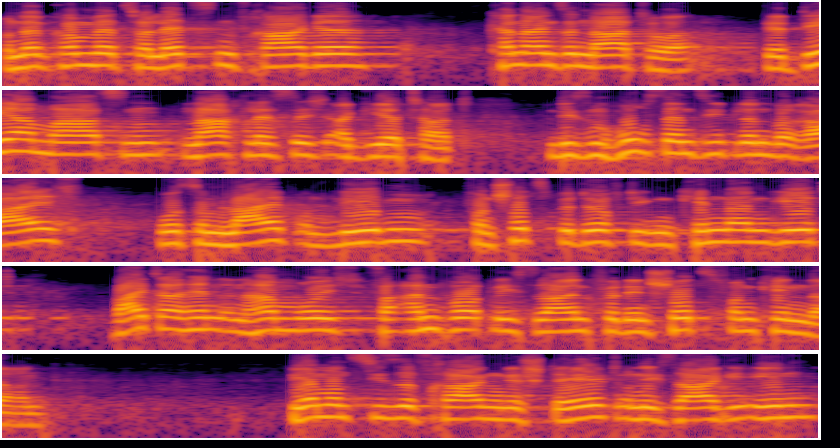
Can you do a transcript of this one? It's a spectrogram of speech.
Und dann kommen wir zur letzten Frage. Kann ein Senator, der dermaßen nachlässig agiert hat, in diesem hochsensiblen Bereich, wo es um Leib und Leben von schutzbedürftigen Kindern geht, weiterhin in Hamburg verantwortlich sein für den Schutz von Kindern? Wir haben uns diese Fragen gestellt und ich sage Ihnen,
